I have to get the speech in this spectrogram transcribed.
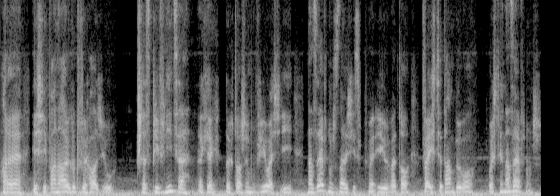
ale jeśli pan Algot wychodził przez piwnicę, tak jak doktorze mówiłeś, i na zewnątrz znaleźliśmy Ilwę, to wejście tam było właśnie na zewnątrz.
